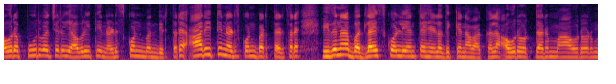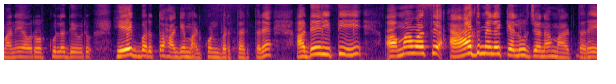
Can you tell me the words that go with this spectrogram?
ಅವರ ಪೂರ್ವಜರು ಯಾವ ರೀತಿ ನಡೆಸ್ಕೊಂಡು ಬಂದಿರ್ತಾರೆ, ಆ ರೀತಿ ನಡೆಸ್ಕೊಂಡು ಬರ್ತಾ ಇರ್ತಾರೆ. ಇದನ್ನು ಬದಲಾಯಿಸ್ಕೊಳ್ಳಿ ಅಂತ ಹೇಳೋದಕ್ಕೆ ನಾವು ಹಾಕಲ್ಲ. ಅವ್ರವ್ರ ಧರ್ಮ, ಅವ್ರವ್ರ ಮನೆ, ಅವ್ರವ್ರ ಕುಲದೇವರು ಹೇಗೆ ಬರುತ್ತೋ ಹಾಗೆ ಮಾಡ್ಕೊಂಡು ಬರ್ತಾ ಇರ್ತಾರೆ. ಅದೇ ರೀತಿ ಅಮಾವಾಸ್ಯೆ ಆದಮೇಲೆ ಕೆಲವ್ರು ಜನ ಮಾಡ್ತಾರೆ.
